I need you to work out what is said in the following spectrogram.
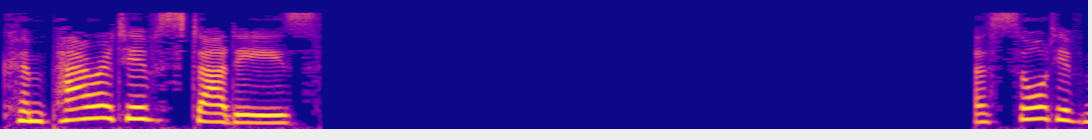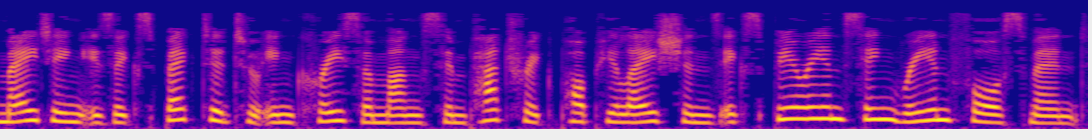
Comparative studies Assortive mating is expected to increase among sympatric populations experiencing reinforcement.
